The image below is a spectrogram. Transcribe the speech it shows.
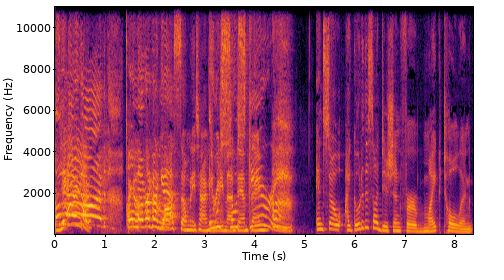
Oh yeah. My God. I'll never I got forget. lost so many times It reading was that so damn scary. thing. And so I go to this audition for Mike Tollin,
